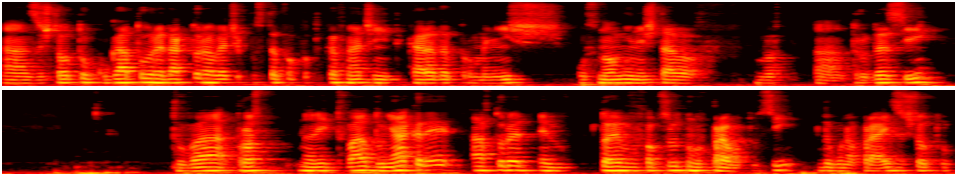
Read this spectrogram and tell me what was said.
А, защото когато редактора вече постъпва по такъв начин и те кара да промениш основни неща в, в а, труда си, това просто, нали, това до някъде авторът е, той е в абсолютно в правото си да го направи, защото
